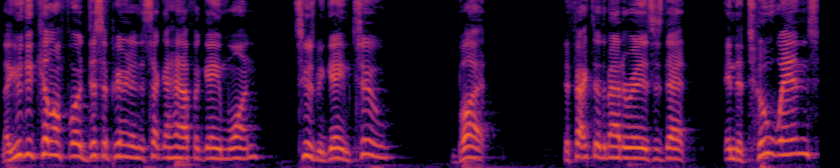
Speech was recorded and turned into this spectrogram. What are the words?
Now, you could kill him for disappearing in the second half of game one, excuse me, game two. But the fact of the matter is, is that in the two wins,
